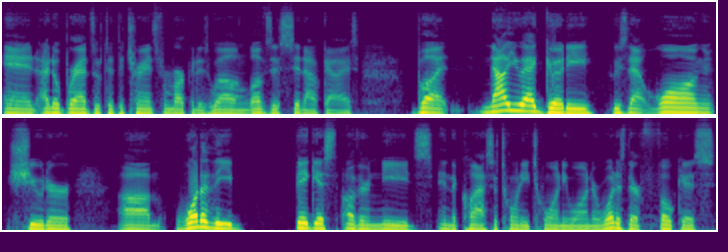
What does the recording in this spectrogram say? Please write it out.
And I know Brad's looked at the transfer market as well and loves his sit out guys. But now you add Goody, who's that long shooter. Um, what are the biggest other needs in the class of 2021, or what is their focus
